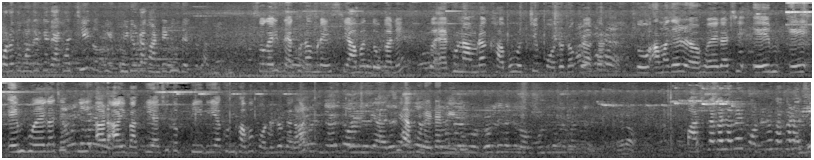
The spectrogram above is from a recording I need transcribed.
পরে তোমাদেরকে দেখাচ্ছি, তো ভিডিওটা কন্টিনিউ দেখতে থাকবে তো গাইস এখন আমরা এসেছি আবার দোকানে। তো এখন আমরা খাব হচ্ছে পটেটো ক্রাকার তো আমাদের হয়ে গেছে এম এ এম হয়ে গেছে পি আর আই বাকি আছে, তো পি দিয়ে এখন খাব পটেটো ক্রাকার এখন এটা নেব। পাঁচ টাকা দামের পটেটো কাকার আছে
